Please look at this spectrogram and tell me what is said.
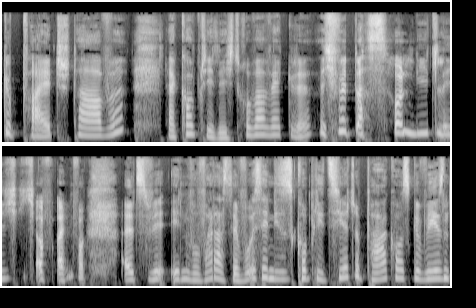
gepeitscht habe. Da kommt die nicht drüber weg, ne? Ich finde das so niedlich. Ich habe einfach, als wir in, wo war das denn? Wo ist denn dieses komplizierte Parkhaus gewesen,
